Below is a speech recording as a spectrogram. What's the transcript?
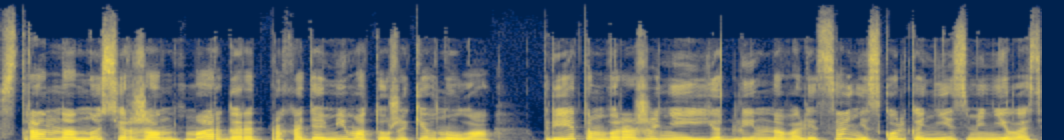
Странно, но сержант Маргарет, проходя мимо, тоже кивнула. При этом выражение ее длинного лица нисколько не изменилось.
